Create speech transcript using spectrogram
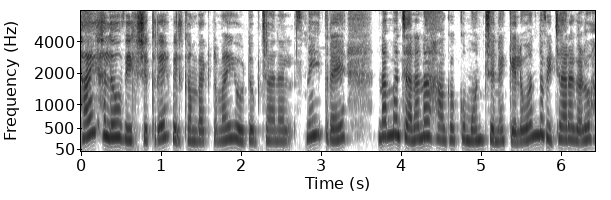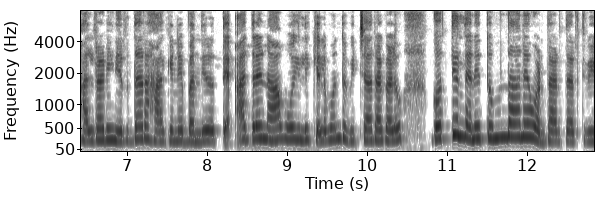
ಹಾಯ್ ಹಲೋ ವೀಕ್ಷಕರೇ. Welcome back to my YouTube channel ಸ್ನೇಹಿತರೆ, ನಮ್ಮ ಜನನ ಆಗೋಕ್ಕೂ ಮುಂಚೆನೇ ಕೆಲವೊಂದು ವಿಚಾರಗಳು ಆಲ್ರೆಡಿ ನಿರ್ಧಾರ ಹಾಗೆಯೇ ಬಂದಿರುತ್ತೆ. ಆದರೆ ನಾವು ಇಲ್ಲಿ ಕೆಲವೊಂದು ವಿಚಾರಗಳು ಗೊತ್ತಿಲ್ಲದೇ ತುಂಬಾ ಒಡ್ದಾಡ್ತಾ ಇರ್ತೀವಿ.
